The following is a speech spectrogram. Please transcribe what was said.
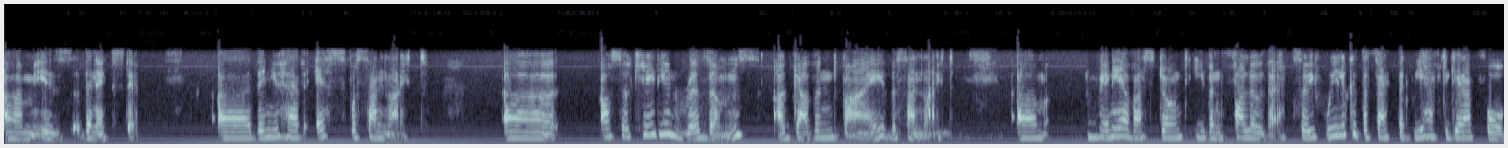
um, is the next step. Uh, then you have S for sunlight. Uh, our circadian rhythms are governed by the sunlight. Um, many of us don't even follow that. So if we look at the fact that we have to get up for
